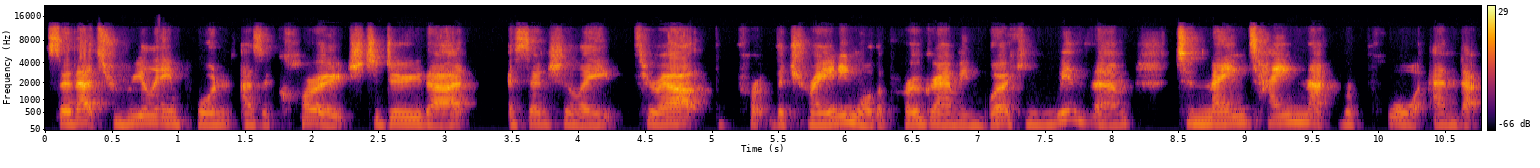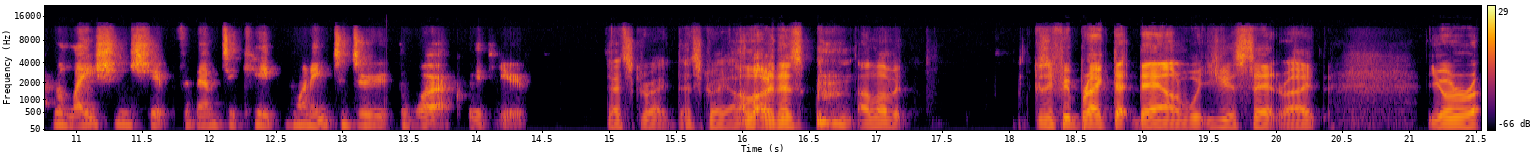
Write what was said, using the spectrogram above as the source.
so that's really important as a coach to do that essentially throughout the training or the programming, working with them to maintain that rapport and that relationship for them to keep wanting to do the work with you. That's great. That's great. I love it. That's, I love it. Because if we break that down, what you just said, right? You're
